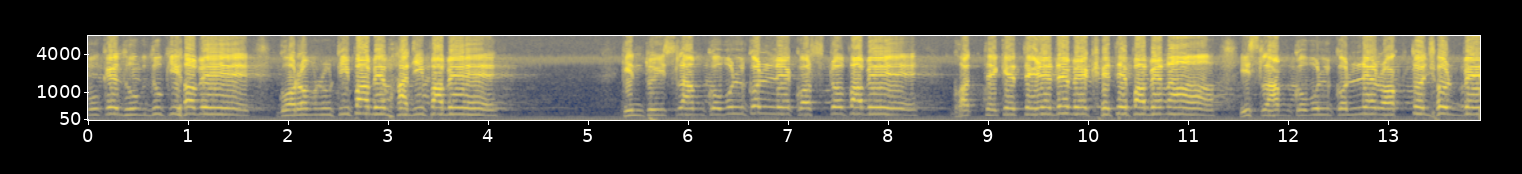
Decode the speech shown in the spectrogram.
বুকে ধুকধুকি হবে, গরম রুটি পাবে, ভাজি পাবে। কিন্তু ইসলাম কবুল করলে কষ্ট পাবে, ঘর থেকে তেড়ে দেবে, খেতে পাবে না। ইসলাম কবুল করলে রক্ত ঝরবে,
